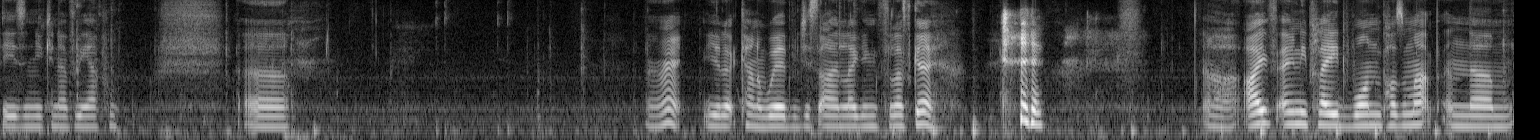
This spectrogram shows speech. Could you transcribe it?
these, and you can have the apple. Uh, all right, you look kind of weird with just iron leggings, so let's go. Uh, I've only played one puzzle map, and um,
